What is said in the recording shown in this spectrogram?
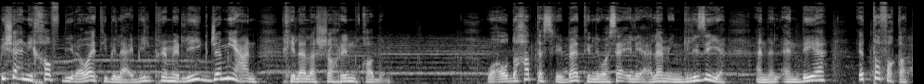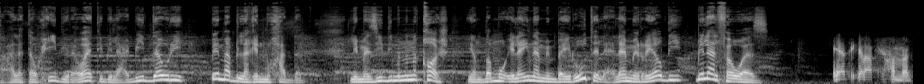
بشأن خفض رواتب لاعبي البريمير ليج جميعا خلال الشهر القادم. وأوضحت تسريبات لوسائل إعلام إنجليزية أن الأندية اتفقت على توحيد رواتب لاعبي الدوري بمبلغ محدد. لمزيد من النقاش ينضم إلينا من بيروت الإعلام الرياضي بلال فواز. يعطيك العافية محمد.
